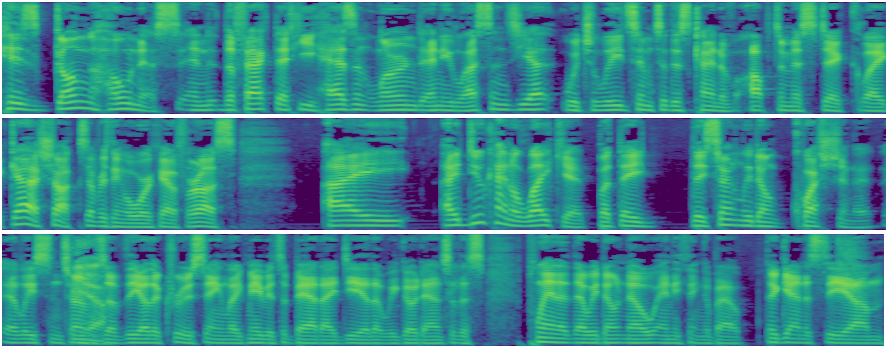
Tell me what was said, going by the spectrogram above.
his gung ho ness and the fact that he hasn't learned any lessons yet, which leads him to this kind of optimistic, like, ah, shucks, everything will work out for us. I I do kind of like it, but they they certainly don't question it, at least in terms Yeah. of the other crew saying like maybe it's a bad idea that we go down to this planet that we don't know anything about. Again, it's the um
